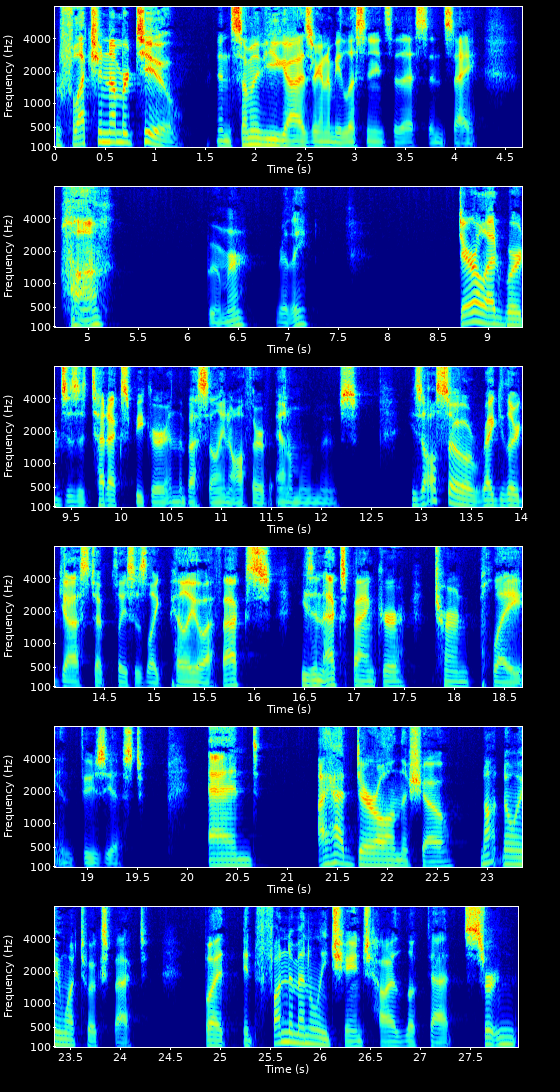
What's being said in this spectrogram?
Reflection number two. And some of you guys are going to be listening to this and say, huh? Boomer, really? Darryl Edwards is a TEDx speaker and the best-selling author of Animal Moves. He's also a regular guest at places like Paleo FX. He's an ex-banker turned play enthusiast. And I had Darryl on the show, not knowing what to expect, but it fundamentally changed how I looked at certain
